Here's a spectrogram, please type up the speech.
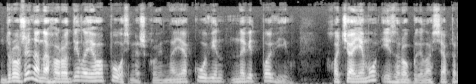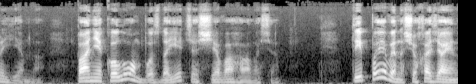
Дружина нагородила його посмішкою, на яку він не відповів, хоча йому і зробилося приємно. Пані Коломбо, здається, ще вагалася. Ти певен, що хазяїн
